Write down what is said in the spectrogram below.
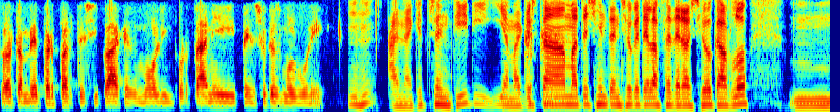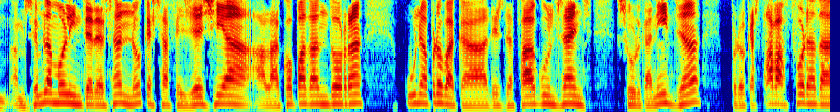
però també per participar, que és molt important i penso que és molt bonic. Uh -huh. En aquest sentit, i, i amb aquesta mateixa intenció que té la federació, Carlo, mm, em sembla molt interessant no? que s'afegeixi a, a la Copa d'Andorra una prova que des de fa alguns anys s'organitza, però que estava fora de,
